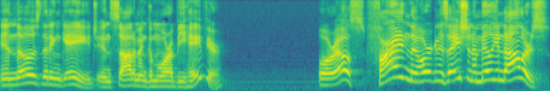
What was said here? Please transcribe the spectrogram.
in those that engage in Sodom and Gomorrah behavior. Or else fine the organization a million dollars.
